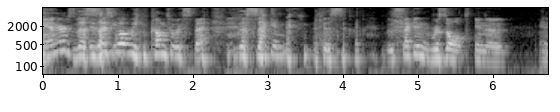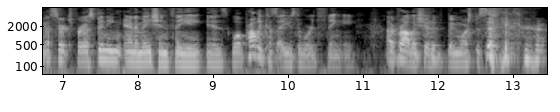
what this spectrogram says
standards. the is this what we've come to expect? the second this The second result in a in a search for a spinning animation thingy is well probably because I used the word thingy. I probably should have been more specific.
